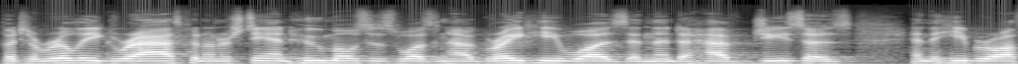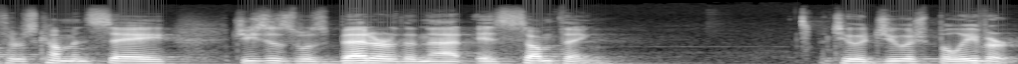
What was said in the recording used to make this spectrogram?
But to really grasp and understand who Moses was and how great he was, and then to have Jesus and the Hebrew authors come and say Jesus was better than that is something to a Jewish believer.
